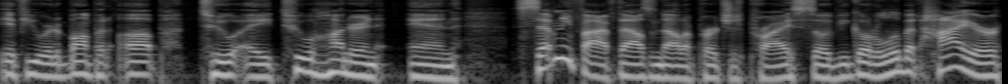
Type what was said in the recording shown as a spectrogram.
if you were to bump it up to a two hundred and seventy-five thousand dollar purchase price, so if you go a little bit higher,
